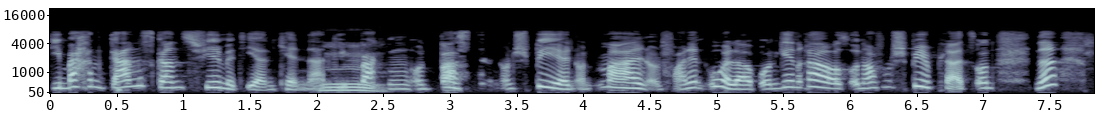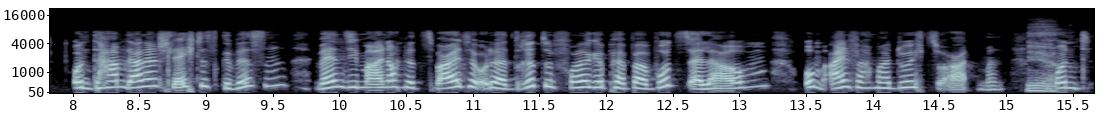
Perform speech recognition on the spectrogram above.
die machen ganz, ganz viel mit ihren Kindern. Die Mhm. backen und basteln und spielen und malen und fahren in Urlaub und gehen raus und auf den Spielplatz und, ne, und haben dann ein schlechtes Gewissen, wenn sie mal noch eine zweite oder dritte Folge Pepper Woods erlauben, um einfach mal durchzuatmen. Ja. Und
